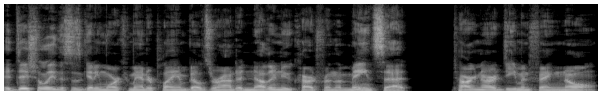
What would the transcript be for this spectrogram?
Additionally, this is getting more commander play and builds around another new card from the main set, Targnar Demonfang Gnoll.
